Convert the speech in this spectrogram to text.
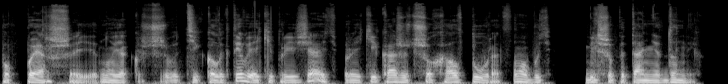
по-перше, ну, як ті колективи, які приїжджають, про які кажуть, що халтура, це, мабуть, більше питання до них.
